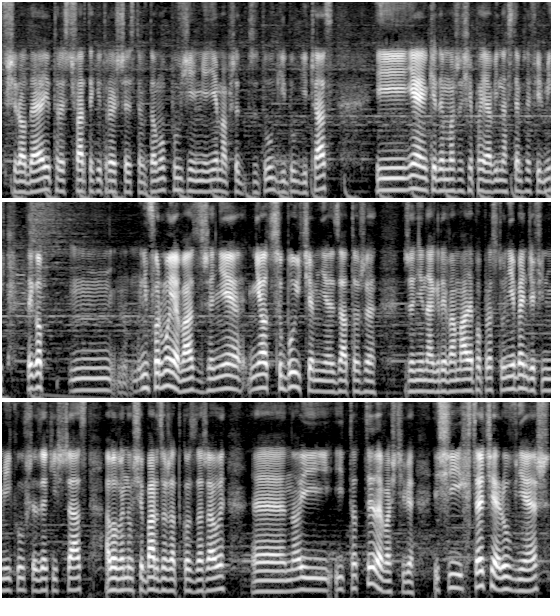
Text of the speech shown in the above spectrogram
w środę, jutro jest czwartek, jutro jeszcze jestem w domu, później mnie nie ma przez długi, długi czas. I nie wiem kiedy może się pojawi następny filmik, dlatego mm, informuję was, że nie, nie odsubujcie mnie za to, że, że nie nagrywam, ale po prostu nie będzie filmików przez jakiś czas, albo będą się bardzo rzadko zdarzały, e, no i, i to tyle właściwie. Jeśli chcecie również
